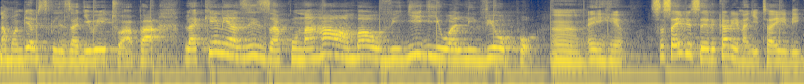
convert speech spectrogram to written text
namwambia msikilizaji wetu hapa lakini aziza kuna hawa ambao vijiji walivyopo. Mm. Ehe, sasa hivi serikali inajitahidi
